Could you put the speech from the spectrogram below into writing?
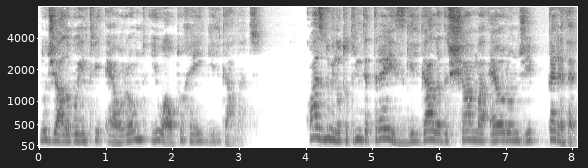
no diálogo entre Elrond e o Alto Rei Gil-galad. Quase no minuto 33, Gil-galad chama Elrond de Peredel,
